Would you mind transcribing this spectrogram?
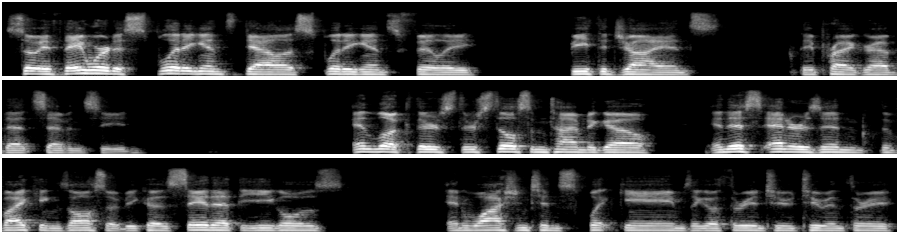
So if they were to split against Dallas, split against Philly, beat the Giants, they probably grab that seven seed. And look, there's there's still some time to go. And this enters in the Vikings also because say that the Eagles and Washington split games, they go three and two, two and three.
